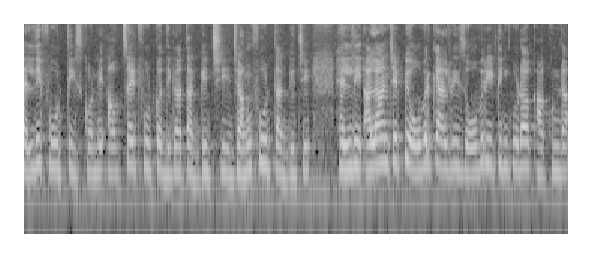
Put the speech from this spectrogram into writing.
హెల్దీ ఫుడ్ తీసుకోండి. అవుట్ సైడ్ ఫుడ్ కొద్దిగా తగ్గించి జంక్ ఫుడ్ తగ్గించి హెల్దీ అలా అని చెప్పి ఓవర్ క్యాలరీస్ ఓవర్ ఈటింగ్ కూడా కాకుండా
